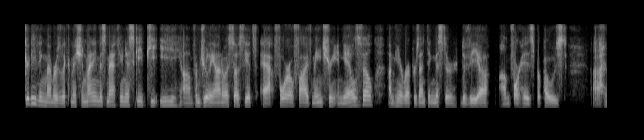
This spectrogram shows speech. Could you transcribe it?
Good evening, members of the commission. My name is Matthew Niski, PE, um, from Juliano Associates at 405 Main Street in Yalesville. I'm here representing Mr. Davia um, for his proposed uh,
